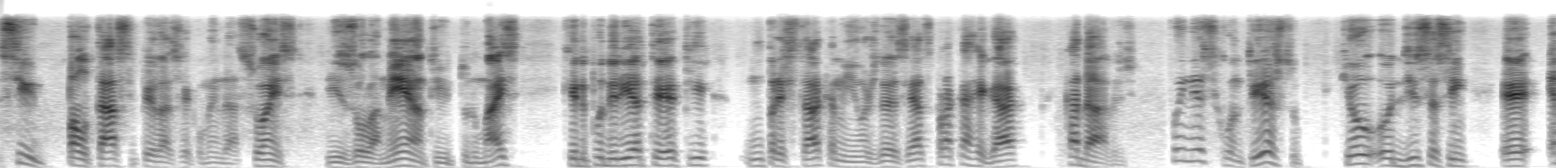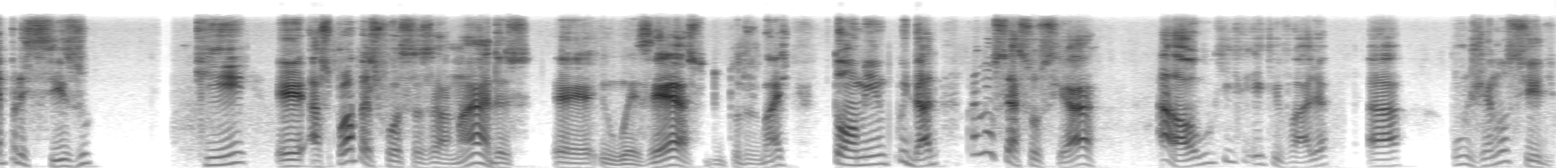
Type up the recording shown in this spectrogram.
se pautasse pelas recomendações de isolamento e tudo mais, que ele poderia ter que emprestar caminhões do Exército para carregar cadáveres. Foi nesse contexto que eu, eu disse assim: é, é preciso que é, as próprias Forças Armadas, é, o Exército e tudo mais, tomem cuidado para não se associar a algo que equivalha a um genocídio.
